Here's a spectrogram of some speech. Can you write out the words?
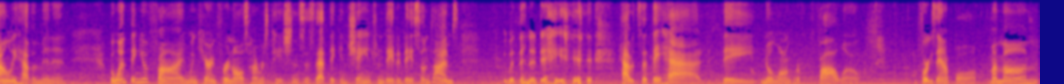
I only have a minute. But one thing you'll find when caring for an Alzheimer's patient is that they can change from day to day. Sometimes within a day, habits that they had, they no longer follow. For example, my mom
